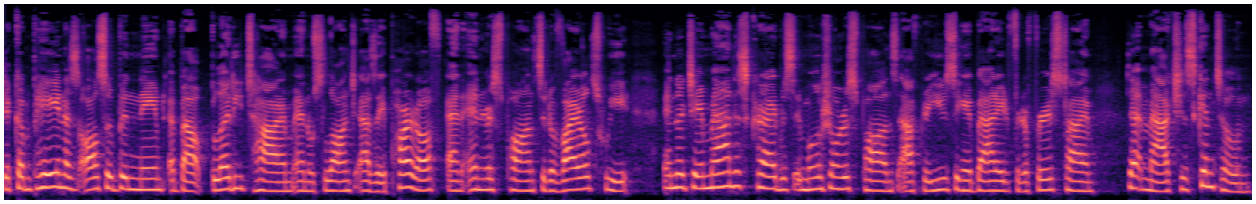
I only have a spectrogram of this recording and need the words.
The campaign has also been named About Bloody Time and was launched as a part of and in response to the viral tweet in which a man described his emotional response after using a band aid for the first time that matched his skin tone.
